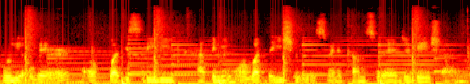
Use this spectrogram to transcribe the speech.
fully aware of what is really happening or what the issue is when it comes to education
